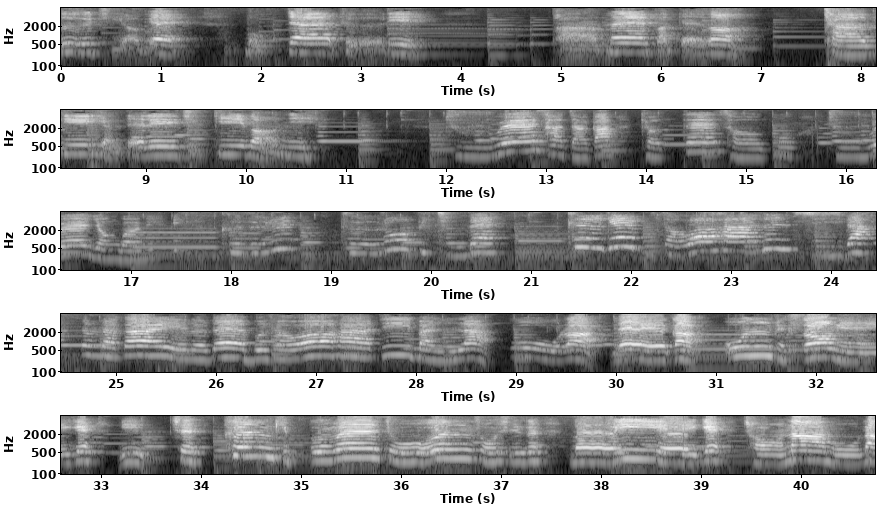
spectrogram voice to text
그 지역의 목자들이 밤에 밖에서 자기 양떼를 지키더니 주의 사자가 곁에 서고 주의 영광이 그들을 들어 비춘대. 크게 무서워하는 시라 천사가 이르되 무서워하지 말라 보라 내가 온 백성에게 미칠 큰 기쁨을 좋은 소식을 너희에게 전하노라.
